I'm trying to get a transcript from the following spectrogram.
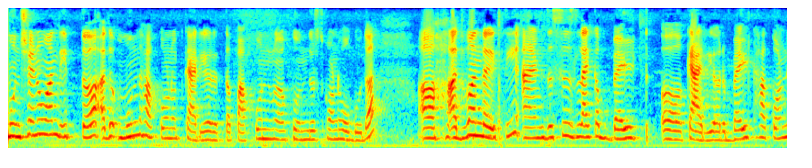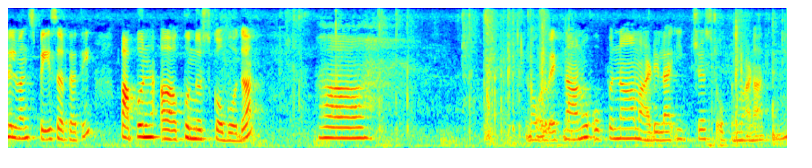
ಮುಂಚೆನೂ ಒಂದು ಇತ್ತು ಅದು ಮುಂದೆ ಹಾಕೊಳೋದು ಕ್ಯಾರಿಯರ್ ಇತ್ತು ಪಾಪುನ್ ಕುಂದಿರ್ಸ್ಕೊಂಡು ಹೋಗೋದು ಅದು ಒಂದು ಐತಿ and this is like a belt carrier belt ಹಾಕೊಂಡು ಇಲ್ಲಿ ಒಂದು ಸ್ಪೇಸ್ ಇರ್ತೈತಿ ಪಾಪುನ್ ಕುಂದಿರ್ಸ್ಕೋಬೋದು ನೋಡ್ಬೇಕು. ನಾನು ಓಪನ್ ಮಾಡಿಲ್ಲ. ಈಗ ಜಸ್ಟ್ ಓಪನ್ ಮಾಡತ್ತೀನಿ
